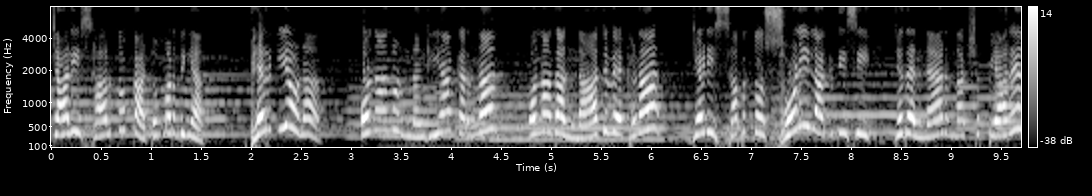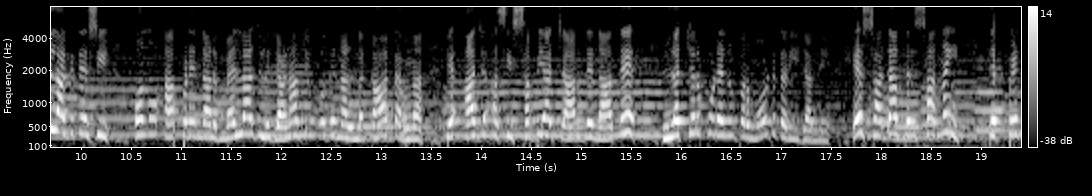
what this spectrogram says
40 ਸਾਲ ਤੋਂ ਘੱਟ ਉਮਰ ਦੀਆਂ। ਫਿਰ ਕੀ ਹੋਣਾ? ਉਹਨਾਂ ਨੂੰ ਨੰਗੀਆਂ ਕਰਨਾ, ਉਹਨਾਂ ਦਾ ਨਾਚ ਵੇਖਣਾ ਜਿਹੜੀ ਸਭ ਤੋਂ ਸੋਹਣੀ ਲੱਗਦੀ ਸੀ, ਜਿਹਦੇ ਨੈਣ ਨਕਸ਼ ਪਿਆਰੇ ਲੱਗਦੇ ਸੀ, ਉਹਨੂੰ ਆਪਣੇ ਨਾਲ ਮਹਿਲਾ 'ਚ ਲਿਜਾਣਾ ਤੇ ਉਹਦੇ ਨਾਲ ਨਿਕਾਹ ਕਰਨਾ ਤੇ ਅੱਜ ਅਸੀਂ ਸੱਭਿਆਚਾਰ ਦੇ ਨਾਂ ਤੇ ਲੱਚਰਪੁੜੇ ਨੂੰ ਪ੍ਰਮੋਟ ਕਰੀ ਜਾਂਦੇ ਇਹ ਸਾਡਾ ਵਿਰਸਾ ਨਹੀਂ, ਤੇ ਪਿੰਡ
